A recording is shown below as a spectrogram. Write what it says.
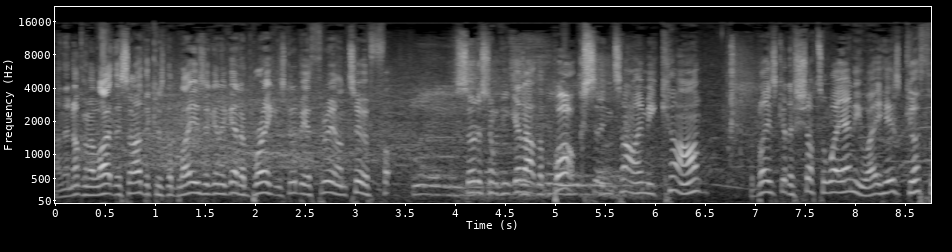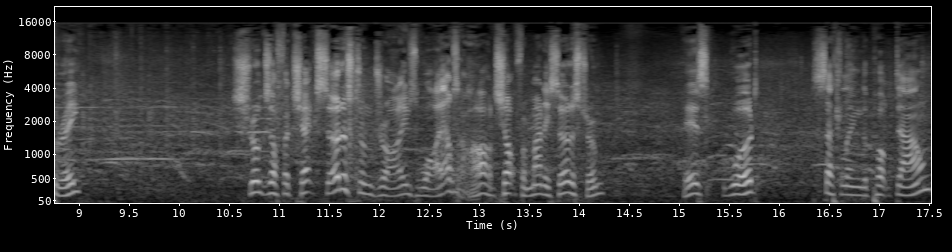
And they're not going to like this either because the Blaze are going to get a break. It's going to be a three on two. If Soderstrom can get out the box in time, he can't. The Blaze get a shot away anyway. Here's Guthrie. Shrugs off a check. Soderstrom drives wide. That was a hard shot from Manny Soderstrom. Here's Wood settling the puck down.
